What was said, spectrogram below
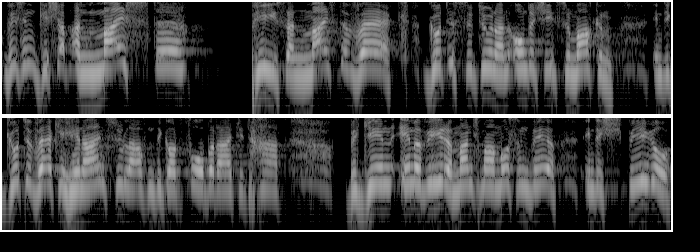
wir sind geschaffen, ein Meisterpiece, ein Meisterwerk, Gutes zu tun, einen Unterschied zu machen, in die guten Werke hineinzulaufen, die Gott vorbereitet hat. Beginn immer wieder. Manchmal müssen wir in den Spiegel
